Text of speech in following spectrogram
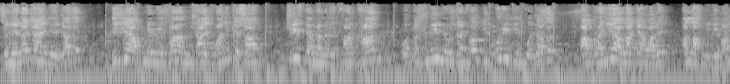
سے لینا چاہیں گے اجازت دیجیے اپنے میزبان شاہد وانی کے ساتھ chief camera man Irfan Khan اور کشمیر نیوز نیٹ ورک کی پوری ٹیم کو اجازت۔ آپ رہیے اللہ کے حوالے، اللہ نگہبان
